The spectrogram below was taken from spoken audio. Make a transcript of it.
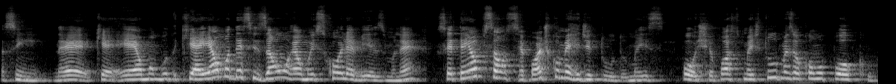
Assim, né? Que é uma que aí é uma decisão, é uma escolha mesmo, né? Você tem a opção, você pode comer de tudo, mas poxa, eu posso comer de tudo, mas eu como pouco.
